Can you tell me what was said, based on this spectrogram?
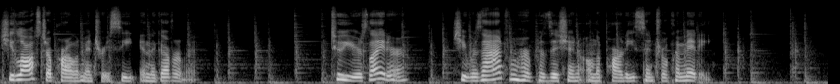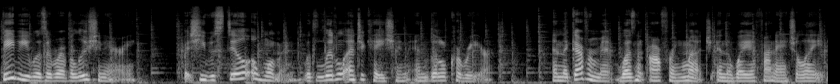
she lost her parliamentary seat in the government. Two years later, she resigned from her position on the party's Central Committee. Bibi was a revolutionary, but she was still a woman with little education and little career, and the government wasn't offering much in the way of financial aid.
